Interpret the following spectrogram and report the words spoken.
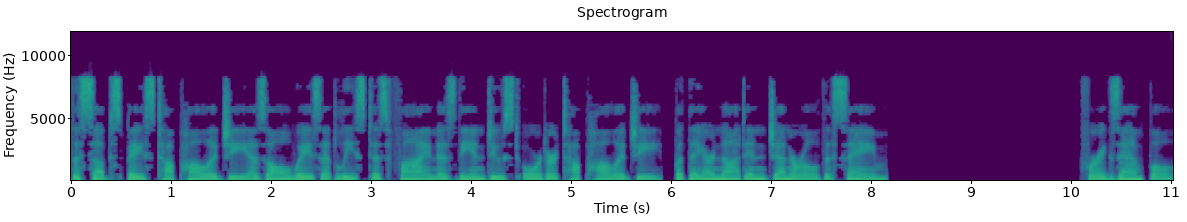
The subspace topology is always at least as fine as the induced order topology, but they are not in general the same. For example,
